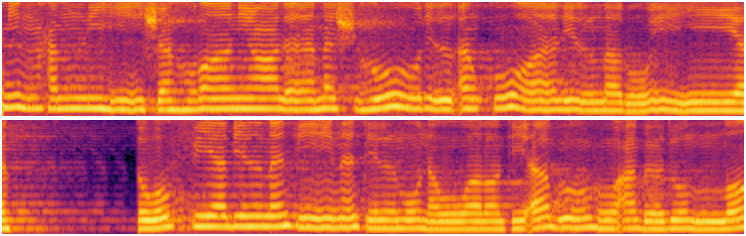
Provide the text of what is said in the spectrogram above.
من حمله شهران على مشهور الأقوال المروية توفي بالمدينة المنورة أبوه عبد الله.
